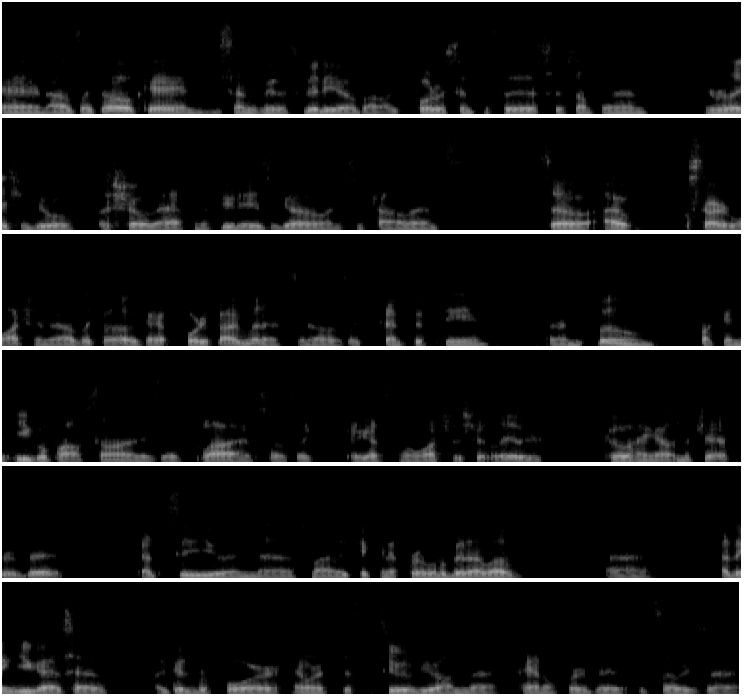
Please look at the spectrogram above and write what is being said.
And I was like, "Oh, okay." And he sends me this video about like photosynthesis or something in relation to a, a show that happened a few days ago, and some comments. So I started watching, and I was like, "Oh, I got 45 minutes." You know, it was like 10, 15, and then boom, fucking Eagle pops on. He's like live. So I was like, I guess I'm gonna watch this shit later. Go hang out in the chat for a bit. Got to see you and uh, Smiley kicking it for a little bit. I love. Uh, I think you guys have a good rapport, and when it's just the two of you on the panel for a bit, it's always uh,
